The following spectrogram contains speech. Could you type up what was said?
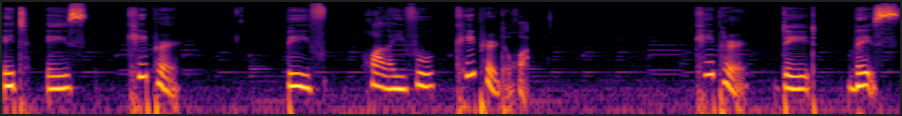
？It is Kipper。Biff 画了一幅 Kipper 的画。Kipper did this.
